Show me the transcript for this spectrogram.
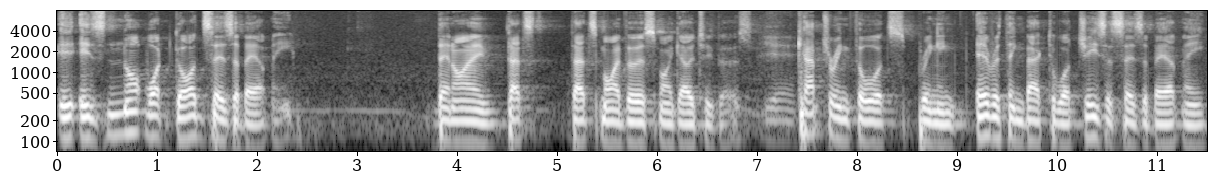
is not what God says about me, then I that's that's my verse, my go-to verse. Yeah. Capturing thoughts, bringing everything back to what Jesus says about me,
